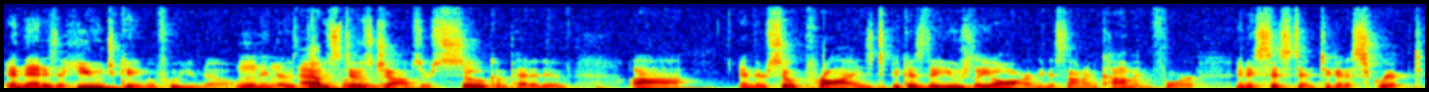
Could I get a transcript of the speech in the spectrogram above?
and that is a huge game of who you know. I mean, those, those, those jobs are so competitive uh, and they're so prized because they usually are. I mean, it's not uncommon for an assistant to get a script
